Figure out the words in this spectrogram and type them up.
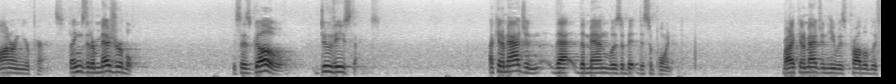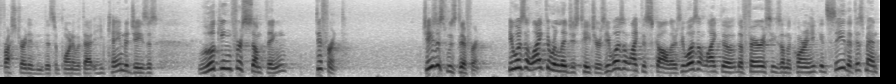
honoring your parents. Things that are measurable. He says, Go, do these things. I can imagine that the man was a bit disappointed. Right? I can imagine he was probably frustrated and disappointed with that. He came to Jesus looking for something different. Jesus was different. He wasn't like the religious teachers. He wasn't like the scholars. He wasn't like the, the Pharisees on the corner. He could see that this man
